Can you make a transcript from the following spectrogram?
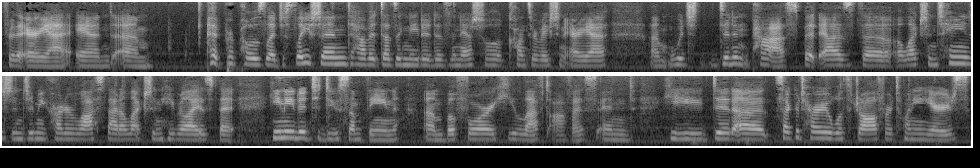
for the area and um, had proposed legislation to have it designated as a national conservation area, um, which didn't pass. But as the election changed and Jimmy Carter lost that election, he realized that he needed to do something um, before he left office. And he did a secretarial withdrawal for 20 years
